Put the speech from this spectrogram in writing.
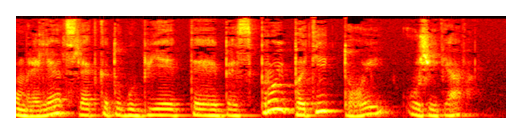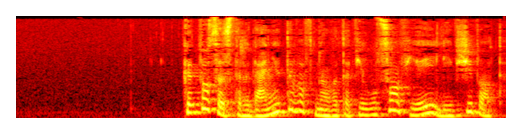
Умрелият след като го биете безброй пъти, той оживява. Какво са страданията в новата философия или в живота?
